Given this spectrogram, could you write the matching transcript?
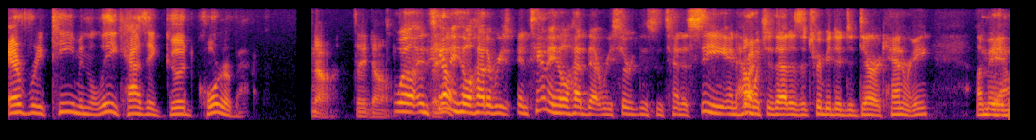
every team in the league has a good quarterback. No, they don't. Well, and They- Tannehill had a re- and Tannehill had that resurgence in Tennessee, and how Right. much of that is attributed to Derrick Henry? I mean, Yeah.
